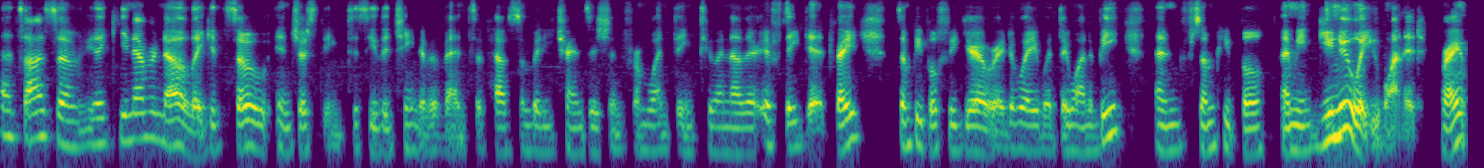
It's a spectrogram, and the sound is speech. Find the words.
That's awesome. Like you never know. Like it's so interesting to see the chain of events of how somebody transitioned from one thing to another if they did, right? Some people figure out right away what they want to be and some people, I mean, you knew what you wanted, right?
